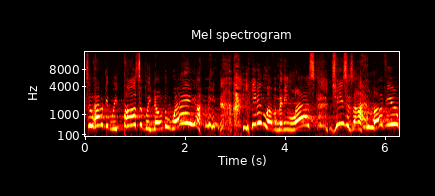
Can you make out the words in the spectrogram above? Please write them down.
so how could we possibly know the way? I mean, he didn't love him any less. Jesus, I love you.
